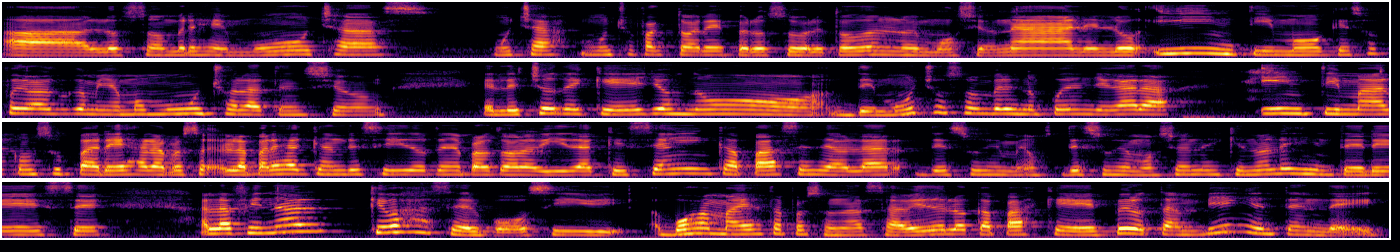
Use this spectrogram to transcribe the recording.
a los hombres en muchas, muchas, muchos factores, pero sobre todo en lo emocional, en lo íntimo, que eso fue algo que me llamó mucho la atención, el hecho de que ellos no, de muchos hombres no pueden llegar a intimar con su pareja, la, la, pareja que han decidido tener para toda la vida, que sean incapaces de hablar de sus, de sus emociones, que no les interese. A la final, ¿qué vas a hacer vos? Si vos amáis a esta persona, sabéis de lo capaz que es, pero también entendéis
